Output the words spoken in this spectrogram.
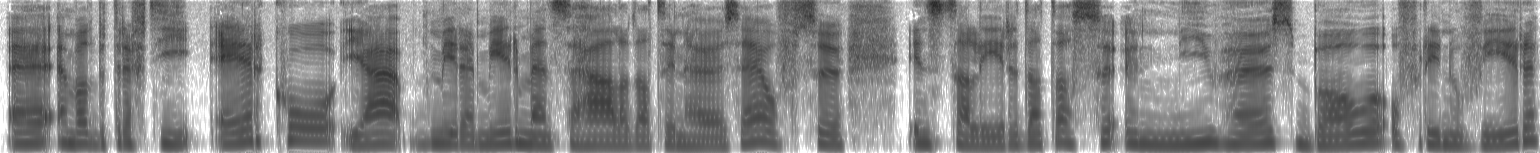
En wat betreft die airco, ja, meer en meer mensen halen dat in huis. Hè, of ze installeren dat als ze een nieuw huis bouwen of renoveren.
